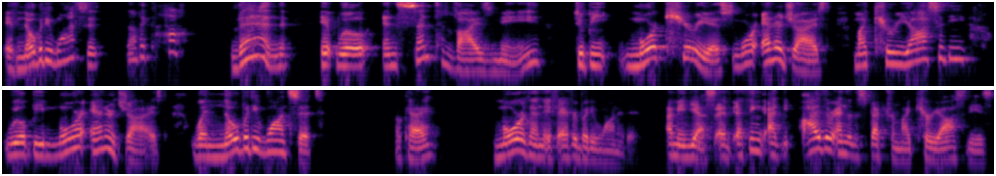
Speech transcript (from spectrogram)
If nobody wants it, then I'm like, huh, then it will incentivize me to be more curious, more energized. My curiosity will be more energized when nobody wants it, okay, more than if everybody wanted it. I mean, yes, I, I think at the either end of the spectrum, my curiosity is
